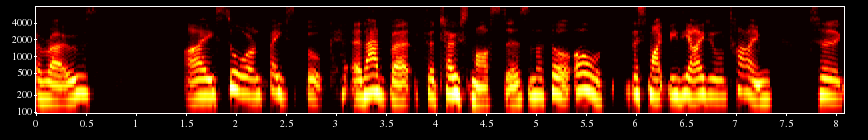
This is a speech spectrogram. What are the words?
arose, I saw on Facebook an advert for Toastmasters, and I thought, oh, this might be the ideal time to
